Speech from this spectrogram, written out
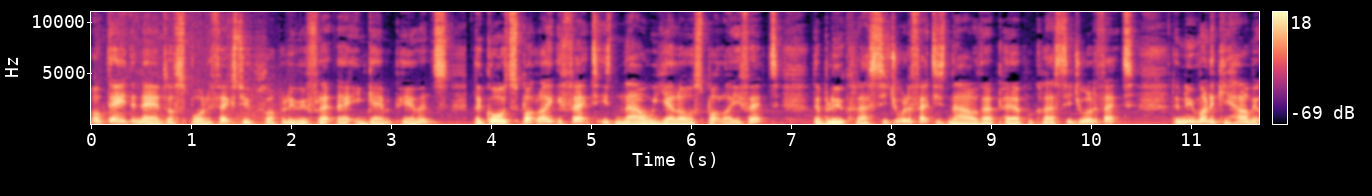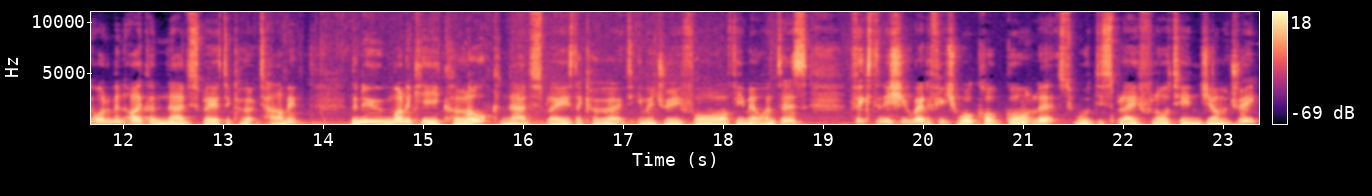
Updated the names of spawn effects to properly reflect their in-game appearance. The gold spotlight effect is now yellow spotlight effect. The blue class sigil effect is now the purple class sigil effect. The new monarchy helmet ornament icon now displays the correct helmet. The new monarchy cloak now displays the correct imagery for female hunters. Fixed an issue where the future war cult gauntlets would display floating geometry.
